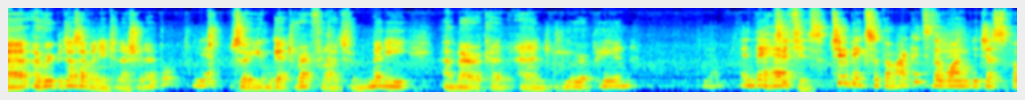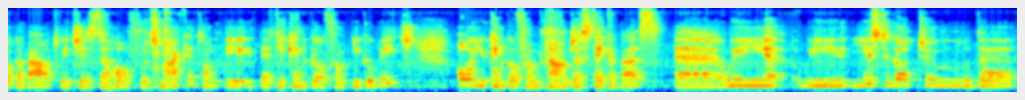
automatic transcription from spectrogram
Uh, Aruba does have an international airport, Yeah. so you can get direct flights from many American and European Yeah. And they have cities. two big supermarkets. The one we just spoke about, which is the Whole Foods Market, on that you can go from Eagle Beach, or you can go from town. Just take a bus. Uh, we we used to go to the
